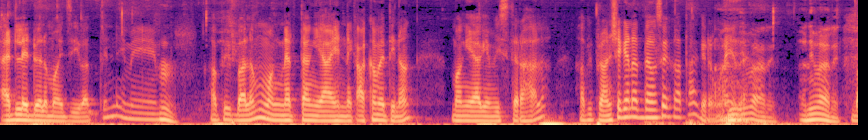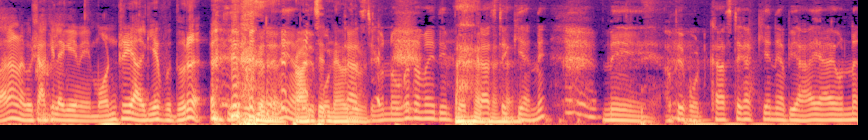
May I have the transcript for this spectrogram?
ඇඩ්ලෙඩ්වලම ජීවත්වෙන්නේ මේ අපි බලමු මං නැත්තන් යා එන්න අකමැතිනම් මංයාගේ විස්තරහල අපි ප්‍රංශ ගැනත් දවස කතා කරම අනිවාර බලනක ශකිලගේ මේ මොන්ට්‍රියල් ගිය පුදුර නොක තමයි ති පොඩ්කාස්ට කියන්නේ. මේ අපේ පොඩ්කාස්ට එකක් කියන අපි ආය ඔන්න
